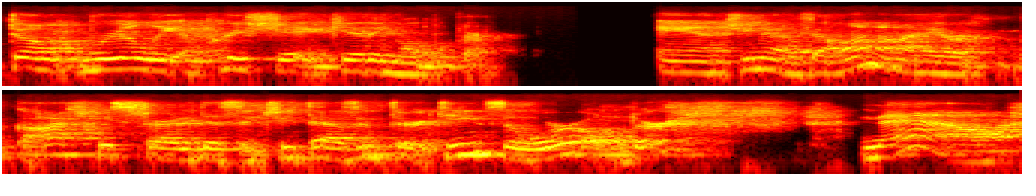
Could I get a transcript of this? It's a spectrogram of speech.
don't really appreciate getting older. And, you know, Vel and I are, gosh, we started this in 2013, so we're older now.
